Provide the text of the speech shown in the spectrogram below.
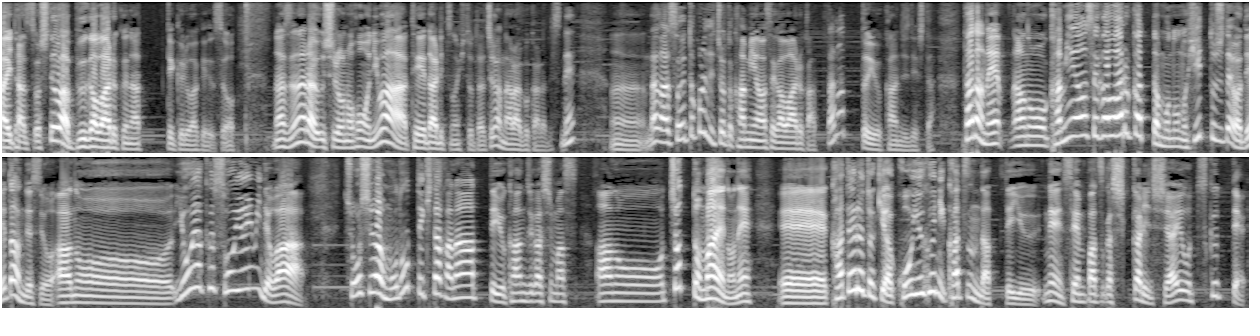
ァイターズとしては部が悪くなっててくるわけですよ。なぜなら、後ろの方には低打率の人たちが並ぶからですね。うん。だからそういうところでちょっと噛み合わせが悪かったなという感じでした。ただね、あの、噛み合わせが悪かったもののヒット自体は出たんですよ。あのようやくそういう意味では、調子は戻ってきたかなっていう感じがします。あのーちょっと前のね、えー、勝てるときはこういう風に勝つんだっていうね、先発がしっかり試合を作って、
